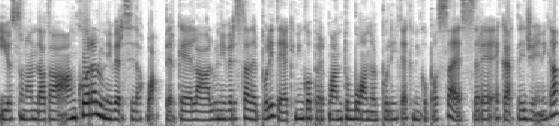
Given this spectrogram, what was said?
io sono andata ancora all'università qua, perché la, l'università del Politecnico, per quanto buono il Politecnico possa essere, è carta igienica.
